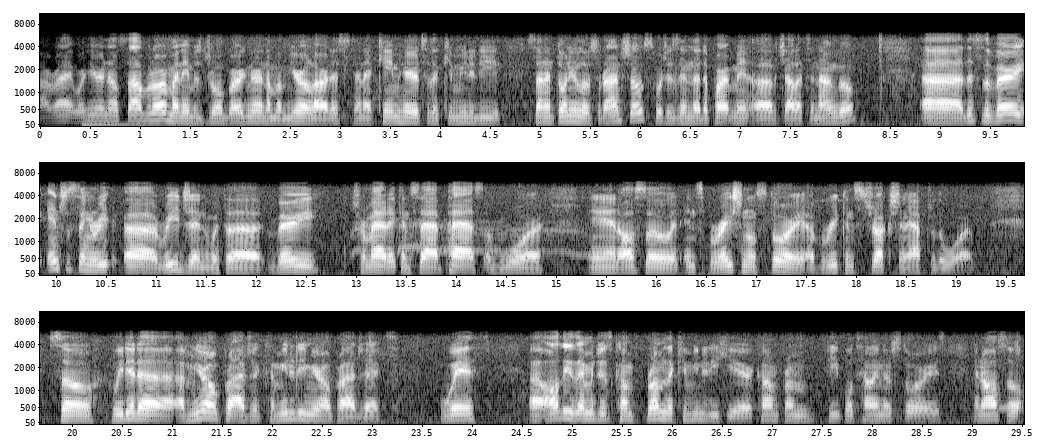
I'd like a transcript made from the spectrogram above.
All right, we're here in El Salvador. My name is Joel Bergner, and I'm a mural artist. And I came here to the community San Antonio Los Ranchos, which is in the department of Chalatenango. Uh, this is a very interesting re uh, region with a very traumatic and sad past of war, and also an inspirational story of reconstruction after the war. So we did a, a mural project, community mural project, with uh, all these images come from the community here, come from people telling their stories, and also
